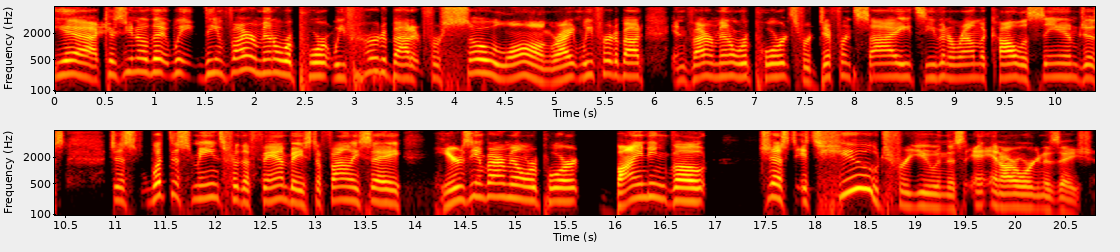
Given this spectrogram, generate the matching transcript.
Yeah, because you know that we the environmental report we've heard about it for so long, right? We've heard about environmental reports for different sites, even around the Coliseum. Just, just what this means for the fan base to finally say, "Here's the environmental report, binding vote." Just, it's huge for you in this in our organization.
